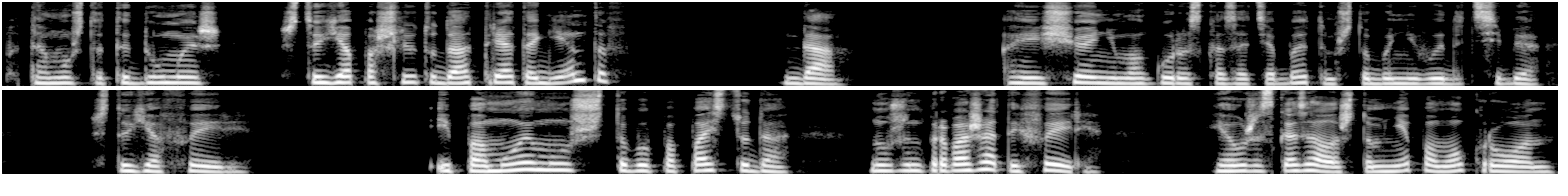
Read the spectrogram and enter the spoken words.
Потому что ты думаешь, что я пошлю туда отряд агентов? Да. А еще я не могу рассказать об этом, чтобы не выдать себя, что я Фейри. И, по-моему, чтобы попасть туда, нужен провожатый Фейри. Я уже сказала, что мне помог Рон.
